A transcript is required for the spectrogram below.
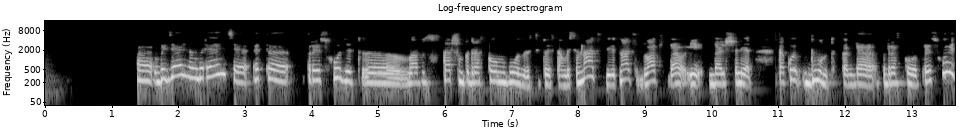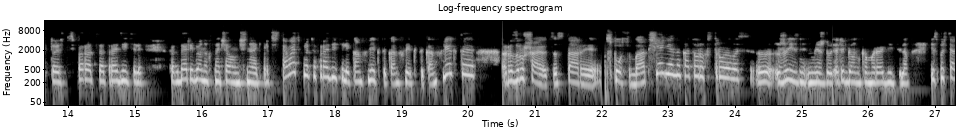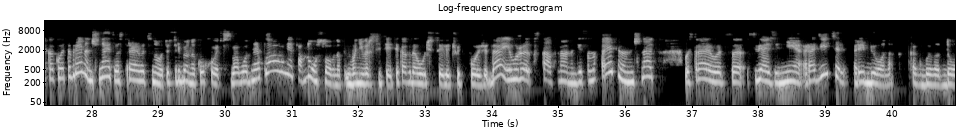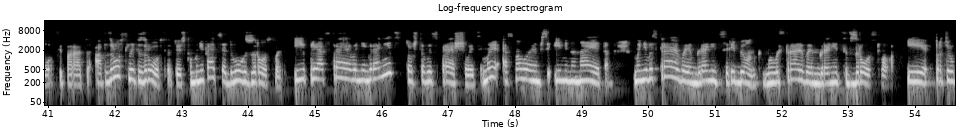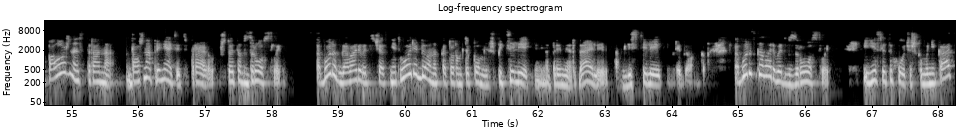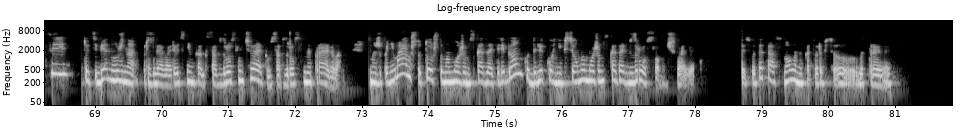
А, в идеальном варианте это происходит э, в старшем подростковом возрасте, то есть там 18, 19, 20 да, и дальше лет. Такой бунт, когда подростковый происходит, то есть сепарация от родителей, когда ребенок сначала начинает протестовать против родителей, конфликты, конфликты, конфликты, разрушаются старые способы общения, на которых строилась э, жизнь между ребенком и родителем, и спустя какое-то время начинает выстраиваться новое. То есть ребенок уходит в свободное плавание, там, ну, условно, в университете, когда учится или чуть позже, да, и уже встав на ноги самостоятельно, начинают выстраиваются связи не родитель-ребенок, как было до сепарации, а взрослый-взрослый, то есть коммуникация двух взрослых. И при отстраивании границ, то, что вы спрашиваете, мы основываемся именно на этом. Мы не выстраиваем границы ребенка, мы выстраиваем границы взрослого. И противоположная сторона должна принять эти правила, что это взрослый. С тобой разговаривает сейчас не твой ребенок, которым ты помнишь, пятилетним, например, да, или десятилетним ребенком. С тобой разговаривает взрослый. И если ты хочешь коммуникации, то тебе нужно разговаривать с ним как со взрослым человеком, со взрослыми правилами. Мы же понимаем, что то, что мы можем сказать ребенку, далеко не все мы можем сказать взрослому человеку. То есть вот это основа, на которой все выстраивается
